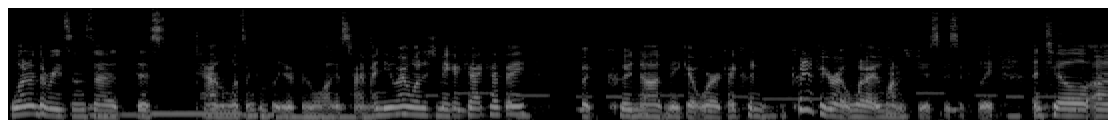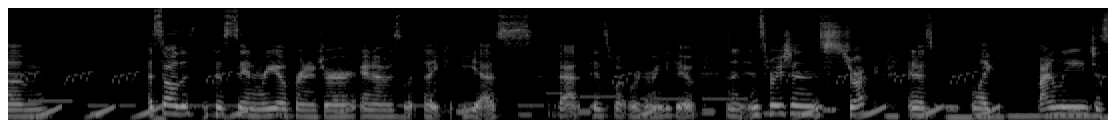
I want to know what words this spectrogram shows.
one of the reasons that this town wasn't completed for the longest time. I knew I wanted to make a cat cafe, but could not make it work. I couldn't couldn't figure out what I wanted to do specifically until um I saw this this Sanrio furniture and I was like, yes, that is what we're going to do. And then inspiration struck and I was like finally just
